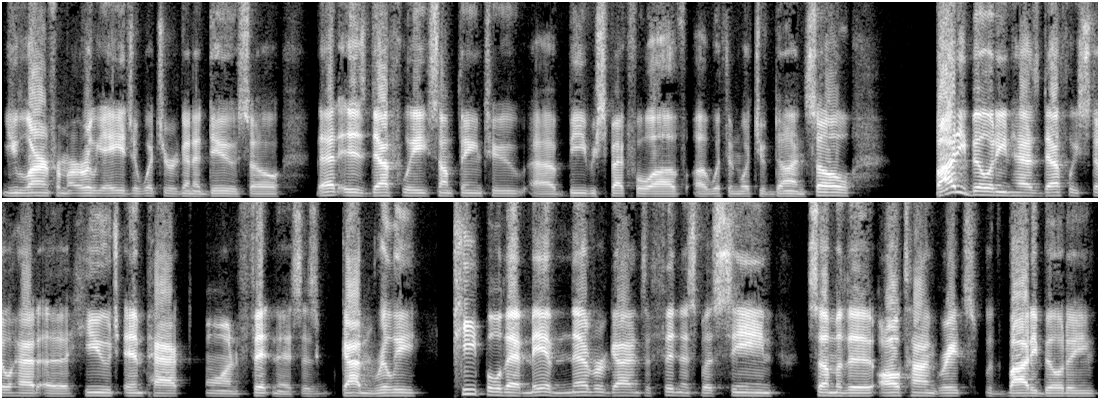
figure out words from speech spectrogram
you learned from an early age of what you're going to do. So that is definitely something to uh, be respectful of uh, within what you've done. So, bodybuilding has definitely still had a huge impact on fitness. Has gotten really people that may have never gotten to fitness, but seeing some of the all-time greats with bodybuilding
